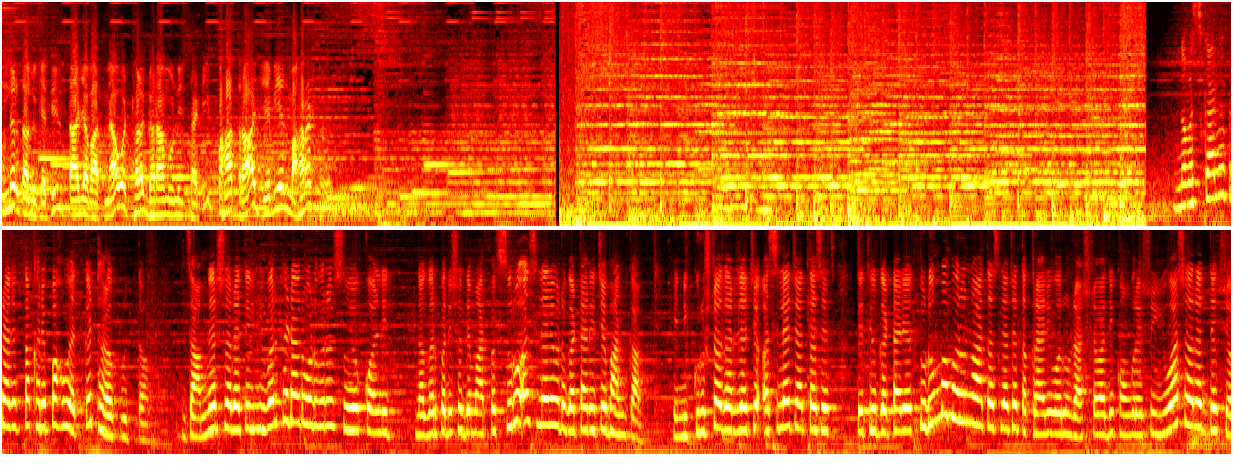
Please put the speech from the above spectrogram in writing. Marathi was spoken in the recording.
जामनेर तालुक्यातील ताज्या बातम्या व ठळक घडामोडींसाठी पाहत राहा जेबीएन महाराष्ट्र. नमस्कार मी प्राजक्ता खरे पाहूयात का ठळक वृत्त. जामनेर शहरातील हिवरखेडा रोडवरील सुयोग कॉलनीत नगर परिषदेमार्फत सुरू असलेले गटारीचे बांधकाम हे निकृष्ट दर्जाचे असल्याच्या तसेच तेथील गटारे तुडुंब भरून वाहत असल्याच्या तक्रारीवरून राष्ट्रवादी काँग्रेसचे युवा शहर अध्यक्ष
